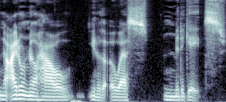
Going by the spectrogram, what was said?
Now I don't know how you know the OS mitigates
